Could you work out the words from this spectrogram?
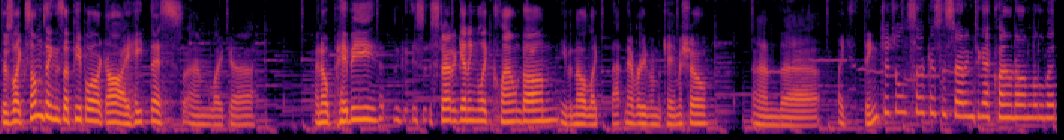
There's like some things that people are like, oh, I hate this, and like uh, I know Pibby started getting like clowned on, even though like that never even became a show. And uh, I think Digital Circus is starting to get clowned on a little bit.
